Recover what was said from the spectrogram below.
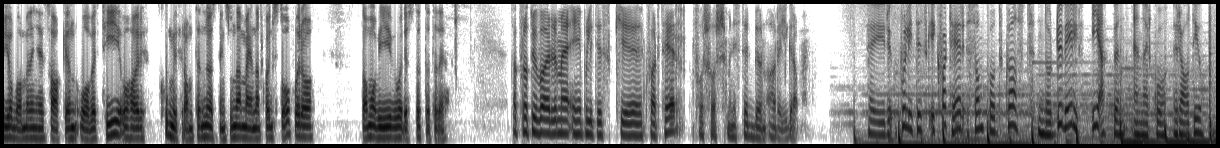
jobba med denne saken over tid og har kommet fram til en løsning som de mener de kan stå for. og Da må vi gi vår støtte til det. Takk for at du var med i Politisk kvarter, forsvarsminister Bjørn Arild Gram. Hør Politisk kvarter som podkast når du vil i appen NRK Radio.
